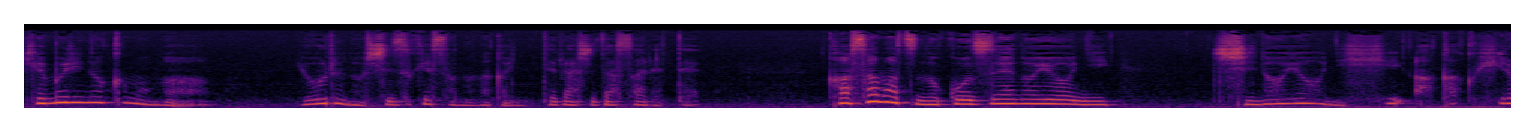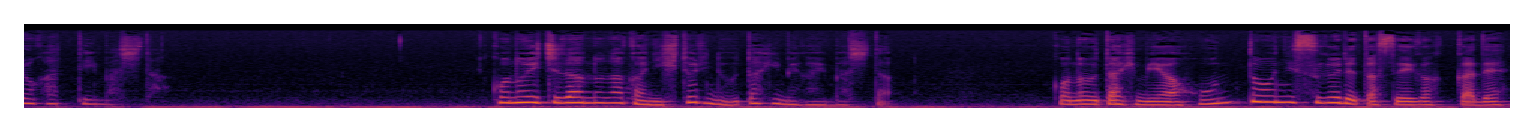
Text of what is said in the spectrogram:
煙の雲が夜の静けさの中に照らし出されて笠松の梢のように血のように赤く広がっていました。この一団の中に一人の歌姫がいました。この歌姫は本当に優れた声楽家で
